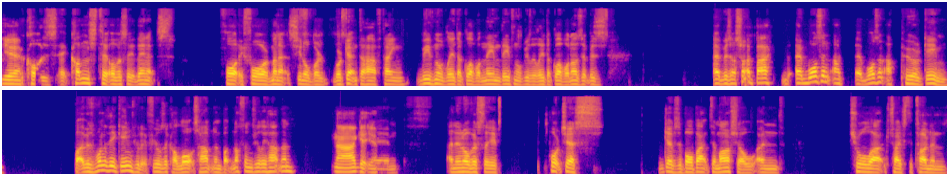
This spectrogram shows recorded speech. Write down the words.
Yeah. Because it comes to obviously then it's 44 minutes, you know, we're we're getting to half time. We've not laid a glove on them, they've not really laid a glove on us. It was it was a sort of back it wasn't a it wasn't a poor game. But it was one of the games where it feels like a lot's happening, but nothing's really happening. Nah, I get you. Um, and then obviously Porteous gives the ball back to Marshall and Čolak tries to turn and,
